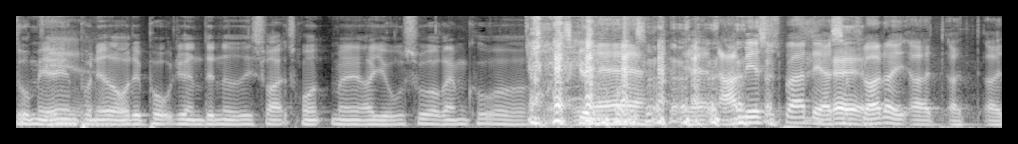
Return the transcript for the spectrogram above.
Du er mere det, imponeret over det podium, end det nede i Schweiz rundt med Ayuso og Remco og, og ja, ja, nej, men jeg synes bare, det er så ja, ja. flot, og, og, og,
